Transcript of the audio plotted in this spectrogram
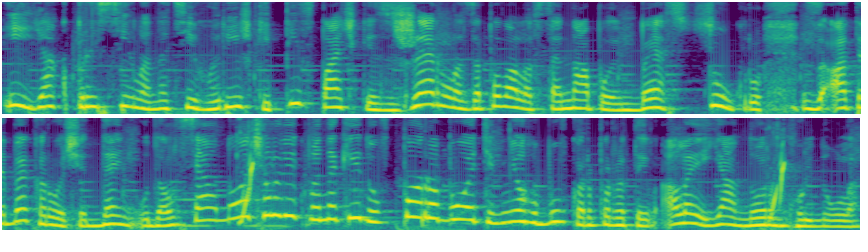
І як присіла на ці горішки, пів пачки зжерла, запивала все напоєм без цукру. З АТБ, коротше, день удався. Ну а чоловік мене кинув по роботі. В нього був корпоратив, але я норм гульнула.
